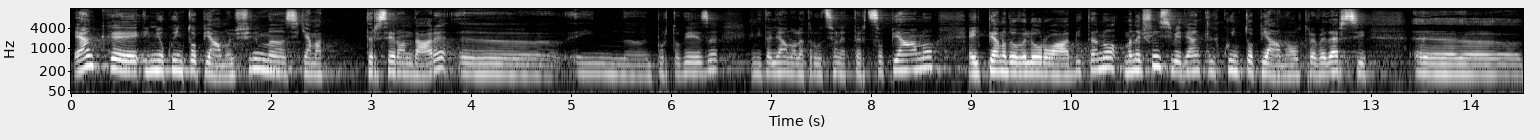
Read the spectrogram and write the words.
E anche il mio quinto piano, il film si chiama Tercero andare, eh, in, in, portoghese, in italiano la traduzione è terzo piano, è il piano dove loro abitano, ma nel film si vede anche il quinto piano, oltre a vedersi eh,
